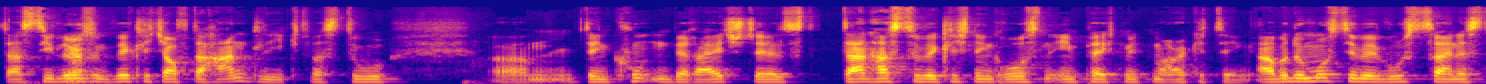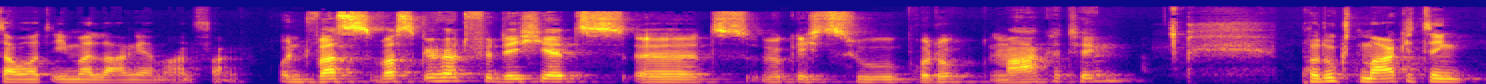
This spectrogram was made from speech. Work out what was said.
dass die Lösung ja. wirklich auf der Hand liegt, was du ähm, den Kunden bereitstellst, dann hast du wirklich einen großen Impact mit Marketing. Aber du musst dir bewusst sein, es dauert immer lange am Anfang. Und was, was gehört für dich jetzt äh, wirklich zu Produktmarketing? Produktmarketing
